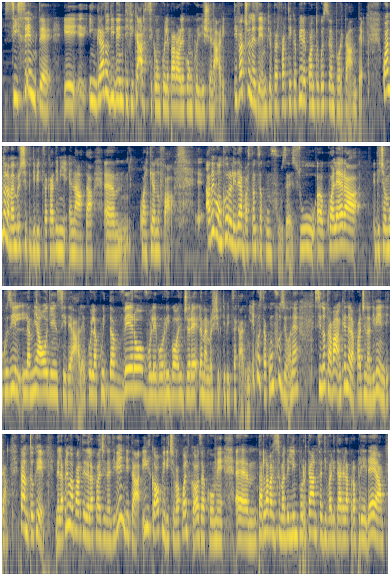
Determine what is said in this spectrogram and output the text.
si sente in grado di identificarsi con quelle parole, con quegli scenari. Ti faccio un esempio per farti capire quanto questo è importante. Quando la membership di Biz Academy è nata ehm, qualche anno fa, eh, avevo ancora le idee abbastanza confuse su uh, qual era diciamo così, la mia audience ideale, quella a cui davvero volevo rivolgere la membership di Pizza Academy. E questa confusione si notava anche nella pagina di vendita, tanto che nella prima parte della pagina di vendita il copy diceva qualcosa come ehm, parlava insomma dell'importanza di validare la propria idea,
